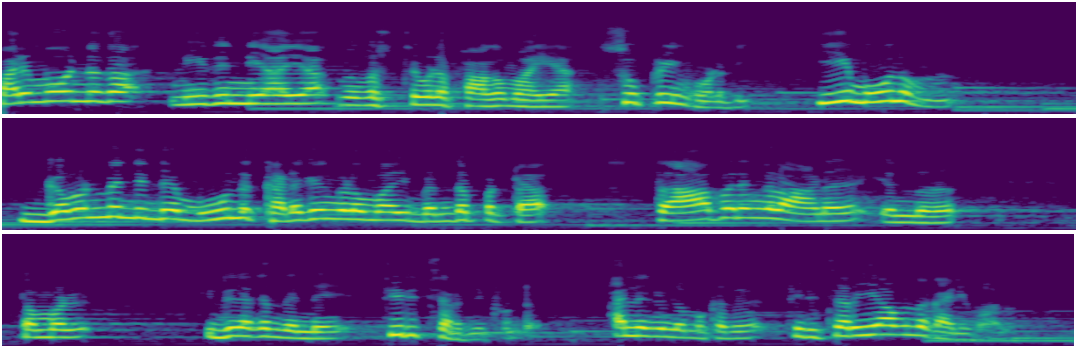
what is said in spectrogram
പരമോന്നത നീതിന്യായ വ്യവസ്ഥയുടെ ഭാഗമായ സുപ്രീം കോടതി. ഈ മൂന്നും ഗവൺമെന്റിന്റെ മൂന്ന് ഘടകങ്ങളുമായി ബന്ധപ്പെട്ട സ്ഥാപനങ്ങളാണ് എന്ന് നമ്മൾ ഇതിനകം തന്നെ തിരിച്ചറിഞ്ഞിട്ടുണ്ട്. അല്ലെങ്കിൽ നമുക്കത് തിരിച്ചറിയാവുന്ന കാര്യമാണ്.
